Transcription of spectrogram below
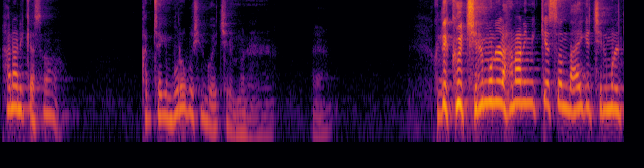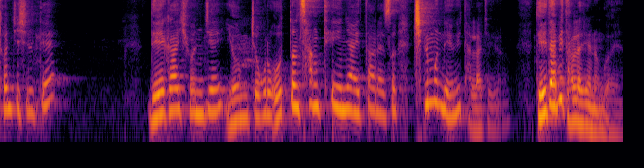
하나님께서 갑자기 물어보시는 거예요 질문을. 예. 근데 그 질문을 하나님께서 나에게 질문을 던지실 때 내가 현재 영적으로 어떤 상태이냐에 따라서 질문 내용이 달라져요. 대답이 달라지는 거예요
